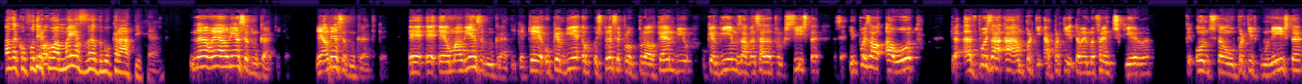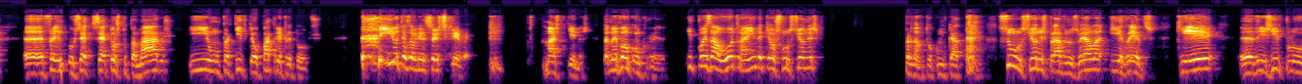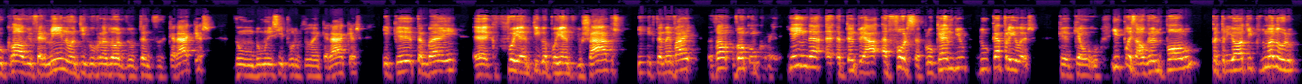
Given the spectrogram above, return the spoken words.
estás a confundir com a Mesa Democrática. Não, é a Aliança Democrática. É a Aliança Democrática. É, é, é uma aliança democrática, que é o a Esperança pelo, pelo Câmbio, o Cambiemos, a Avançada Progressista, e depois há, há outro, depois há, há, um partido, há também uma frente de esquerda, que, onde estão o Partido Comunista, a frente, os setores tupamaros e um partido que é o Pátria para Todos. E outras organizações de esquerda, mais pequenas, também vão concorrer. E depois há outra ainda, que é os Soluciones perdão, estou com um bocado, Soluções para a Venezuela e Redes, que é uh, dirigido pelo Cláudio Fermino, antigo governador do, portanto, de Caracas, de um, do município libertador em Caracas, e que também uh, que foi antigo apoiante do Chaves e que também vai, vão, vão concorrer. E ainda, uh, portanto, há a força pelo câmbio do Caprilas, que, que é o, e depois há o grande polo patriótico de Maduro,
